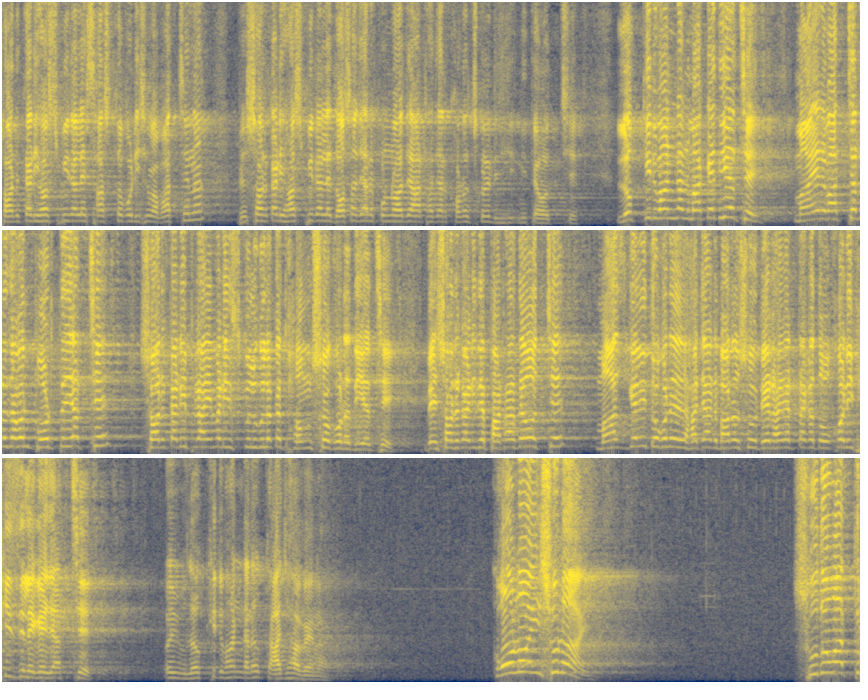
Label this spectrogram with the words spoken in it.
সরকারি হসপিটালে স্বাস্থ্য পরিষেবা পাচ্ছে না। বেসরকারি হসপিটালে দশ হাজার, পনেরো হাজার, আট হাজার খরচ করে নিতে হচ্ছে। লক্ষ্মীর ভান্ডার মাকে দিয়েছে। মায়ের বাচ্চাটা যখন পড়তে যাচ্ছে সরকারি প্রাইমারি স্কুলগুলোকে ধ্বংস করে দিয়েছে। বেসরকারিতে পাঠাতে হচ্ছে, মাস গেলেই তো ওখানে হাজার বারোশো, দেড় হাজার টাকা তো ওখানেই ফিজ লেগে যাচ্ছে। ওই লক্ষ্মীর ভান্ডারও কাজ হবে না। কোনো ইস্যু নাই। শুধুমাত্র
